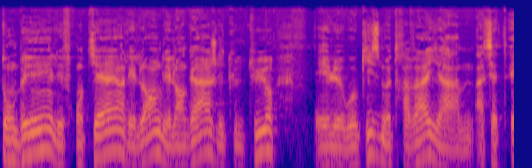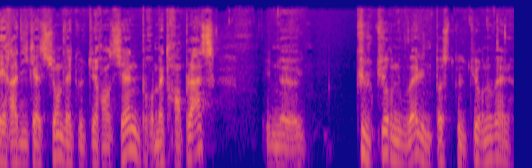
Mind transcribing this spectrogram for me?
tomber les frontières, les langues, les langages, les cultures. Et le wokisme travaille à cette éradication de la culture ancienne pour mettre en place une culture nouvelle, une post-culture nouvelle.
